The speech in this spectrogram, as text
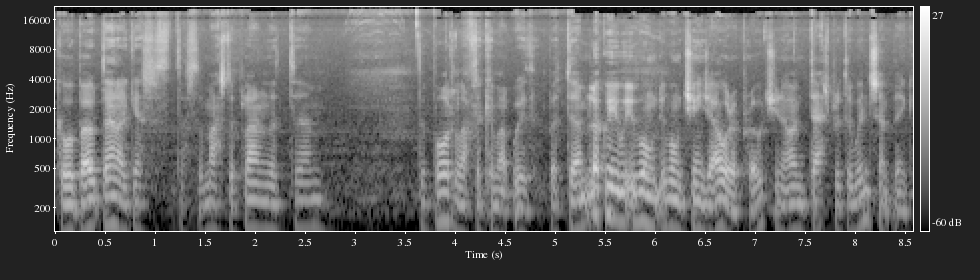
go about that, I guess that's the master plan that um, the board will have to come up with. But um, look, we, it won't it won't change our approach. You know, I'm desperate to win something,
